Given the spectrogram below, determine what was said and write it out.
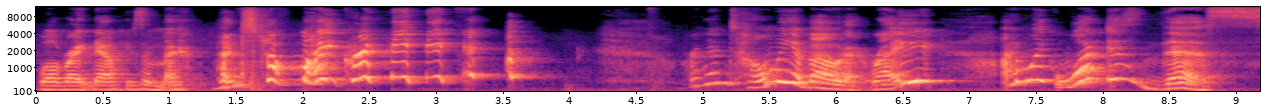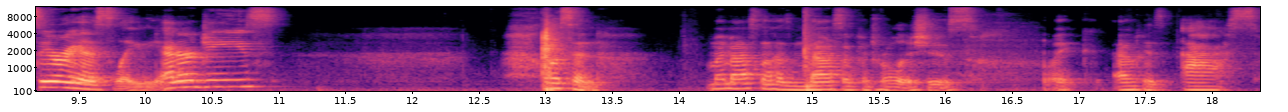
Well, right now he's a menstrual migraine. Friggin' tell me about it, right? I'm like, what is this? Seriously, the energies. Listen, my masculine has massive control issues. Like, out his ass.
